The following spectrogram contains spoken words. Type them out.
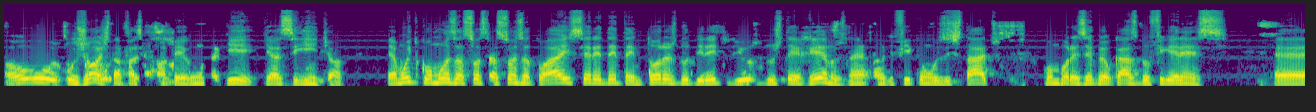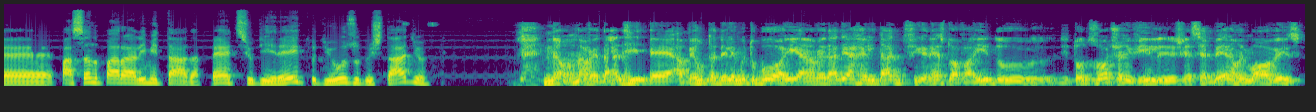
O, o Jorge está fazendo uma pergunta aqui, que é a seguinte, ó. é muito comum as associações atuais serem detentoras do direito de uso dos terrenos, né, onde ficam os estádios, como por exemplo é o caso do Figueirense. É, passando para a limitada, perde-se o direito de uso do estádio? Não, na verdade, é, a pergunta dele é muito boa, e na verdade é a realidade do Figueirense, do Havaí, do, de todos os outros, Joinville, eles receberam imóveis,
